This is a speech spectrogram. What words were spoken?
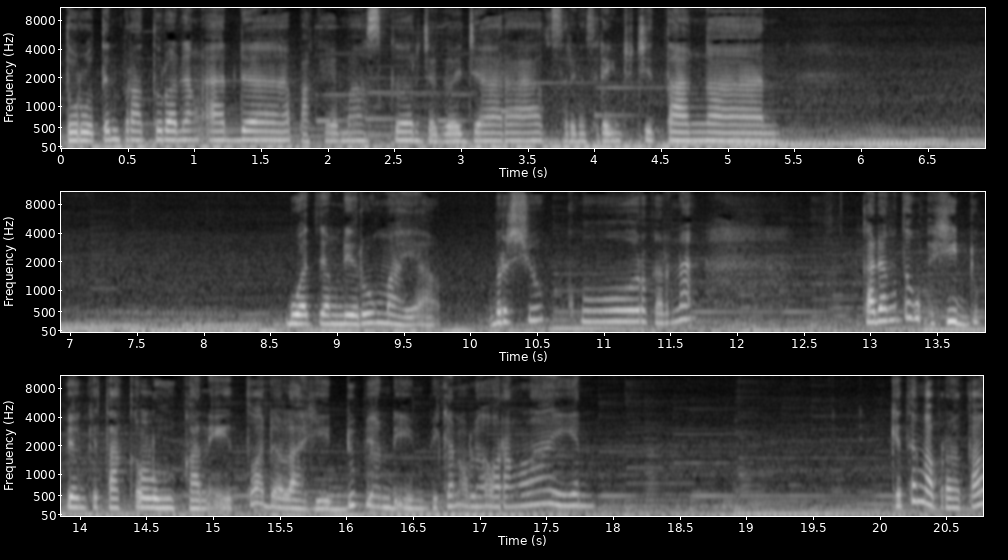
turutin peraturan yang ada pakai masker jaga jarak sering-sering cuci tangan. Buat yang di rumah ya bersyukur karena kadang tuh hidup yang kita keluhkan itu adalah hidup yang diimpikan oleh orang lain. Kita nggak pernah tahu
